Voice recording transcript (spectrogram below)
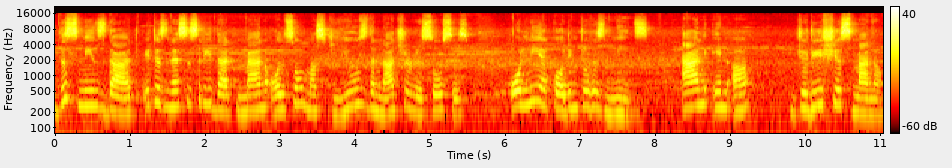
This means that it is necessary that man also must use the natural resources only according to his needs and in a judicious manner.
